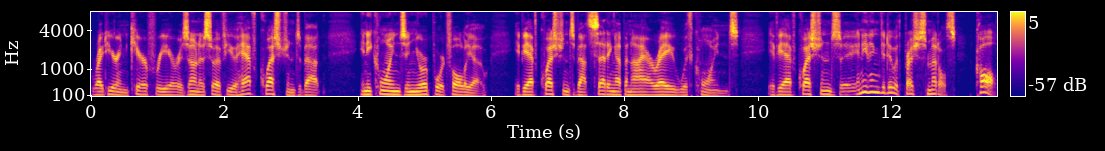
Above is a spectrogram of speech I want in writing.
right here in Carefree, Arizona. So if you have questions about any coins in your portfolio, if you have questions about setting up an IRA with coins, if you have questions, uh, anything to do with precious metals, call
